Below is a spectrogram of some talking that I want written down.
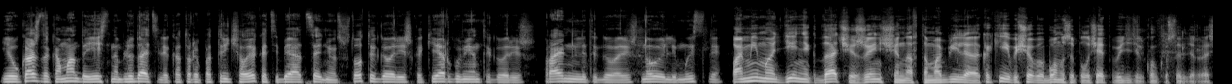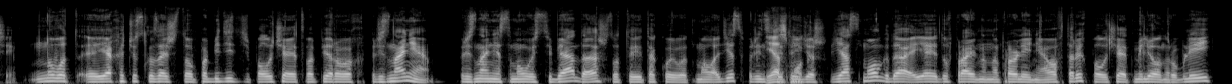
И у каждой команды есть наблюдатели, которые по 3 человека тебя оценивают, что ты говоришь, какие аргументы говоришь, правильно ли ты говоришь, новые ли мысли. Помимо денег, дачи, женщин, автомобиля, какие еще бонусы получает победитель конкурса «Лидер России»? Ну вот э, я хочу сказать, что победитель получает, во-первых, признание, признание самого себя, да, что ты такой вот молодец, в принципе, Я ты смог. идешь. Я смог, да, я иду в правильном направлении. А во-вторых, получает миллион рублей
